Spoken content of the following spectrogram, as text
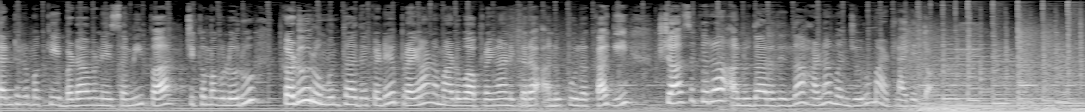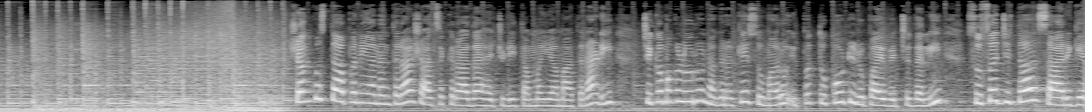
ದಂಡರಮಕ್ಕಿ ಬಡಾವಣೆ ಸಮೀಪ ಚಿಕ್ಕಮಗಳೂರು, ಕಡೂರು ಮುಂತಾದ ಕಡೆ ಪ್ರಯಾಣ ಮಾಡುವ ಪ್ರಯಾಣಿಕರ ಅನುಕೂಲಕ್ಕಾಗಿ ಶಾಸಕರ ಅನುದಾನದಿಂದ ಹಣ ಮಂಜೂರು ಮಾಡಲಾಗಿತ್ತು. ಶಂಕುಸ್ಥಾಪನೆಯ ನಂತರ ಶಾಸಕರಾದ ಎಚ್ ಡಿ ತಮ್ಮಯ್ಯ ಮಾತನಾಡಿ, ಚಿಕ್ಕಮಗಳೂರು ನಗರಕ್ಕೆ ಸುಮಾರು ಇಪ್ಪತ್ತು ಕೋಟಿ ರೂಪಾಯಿ ವೆಚ್ಚದಲ್ಲಿ ಸುಸಜ್ಜಿತ ಸಾರಿಗೆ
